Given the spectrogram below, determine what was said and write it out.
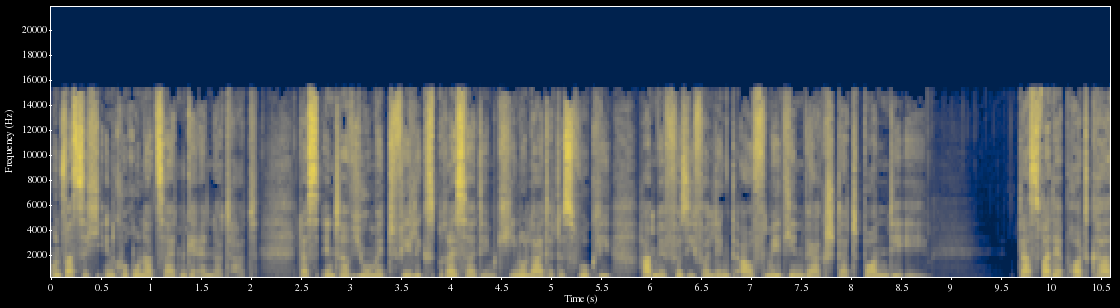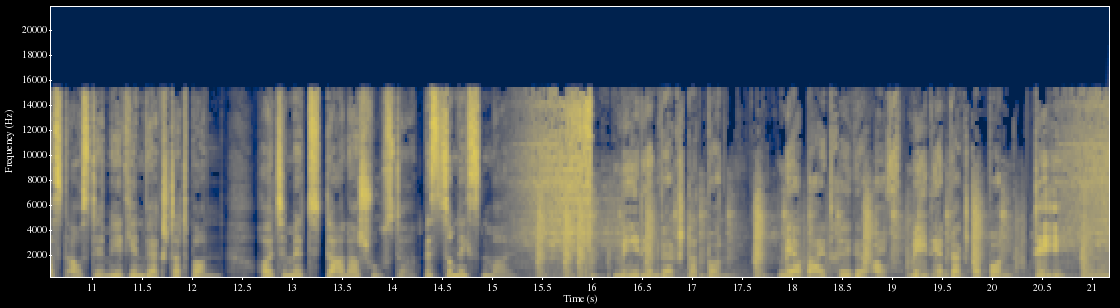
und was sich in Corona-Zeiten geändert hat. Das Interview mit Felix Bresser, dem Kinoleiter des Woki, haben wir für Sie verlinkt auf medienwerkstattbonn.de. Das war der Podcast aus der Medienwerkstatt Bonn. Heute mit Dana Schuster. Bis zum nächsten Mal. Medienwerkstatt Bonn. Mehr Beiträge auf medienwerkstattbonn.de.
